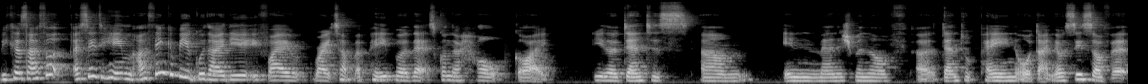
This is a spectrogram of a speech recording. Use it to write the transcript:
Because I thought, I said to him, I think it'd be a good idea if I write up a paper that's going to help guide, you know, dentists um, in management of uh, dental pain or diagnosis of it.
